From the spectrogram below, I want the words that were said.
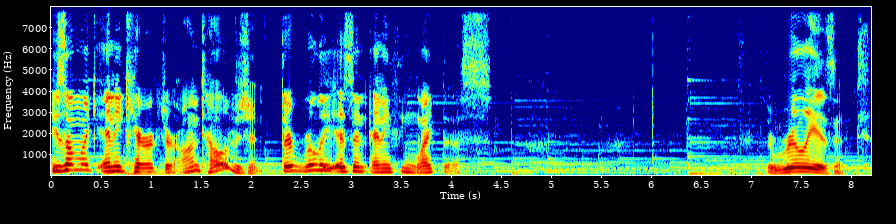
he's unlike any character on television. There really isn't anything like this. There really isn't.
